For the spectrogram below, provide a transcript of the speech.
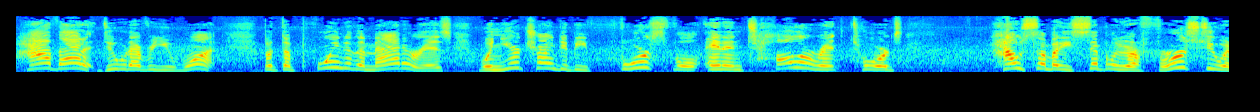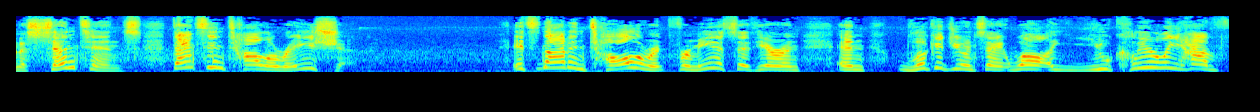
have at it. Do whatever you want. But the point of the matter is, when you're trying to be forceful and intolerant towards how somebody simply refers to in a sentence, that's intoleration. It's not intolerant for me to sit here and, and look at you and say, well, you clearly have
